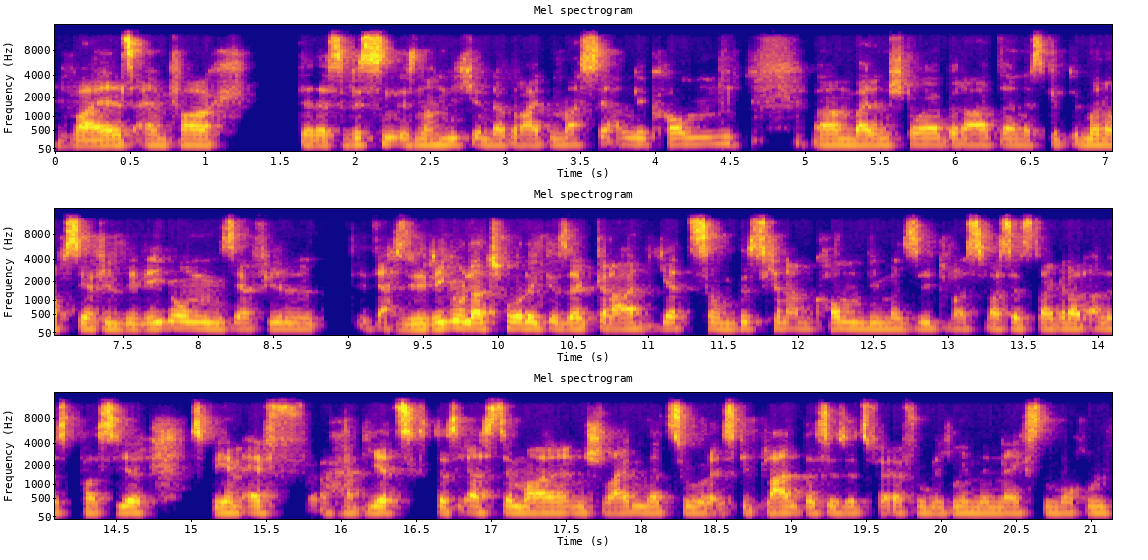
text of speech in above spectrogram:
weil es einfach das Wissen ist noch nicht in der breiten Masse angekommen ähm, bei den Steuerberatern. Es gibt immer noch sehr viel Bewegung, sehr viel also die Regulatorik ist ja gerade jetzt so ein bisschen am Kommen, wie man sieht, was, was jetzt da gerade alles passiert. Das BMF hat jetzt das erste Mal ein Schreiben dazu oder ist geplant, dass sie es jetzt veröffentlichen in den nächsten Wochen.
